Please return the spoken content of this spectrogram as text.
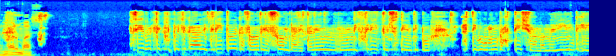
las normas. Sí, rige cada distrito de cazadores de sombras. Están en un, en un distrito, ellos tienen tipo, es tipo como un castillo en donde viven, que es el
